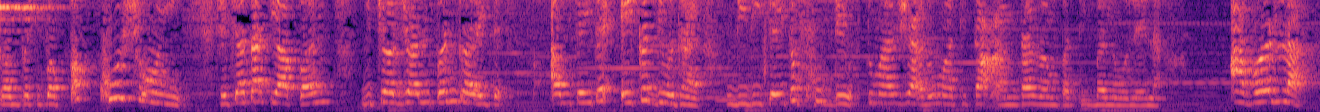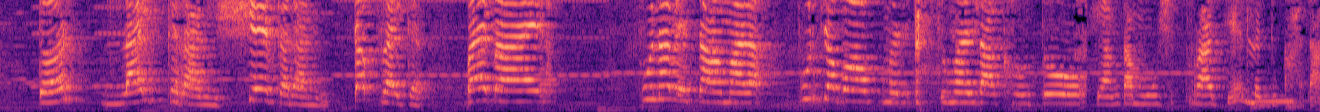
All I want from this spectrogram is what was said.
गणपती बाप्पा खुश होईल. ह्याच्यात आपण विसर्जन पण करायचं आमच्या इथे एकच दिवस आहे. दीदीच्या इथं खूप दिवस तुम्हाला शाडू मातीचा आमचा गणपती बनवलेला आवडला. तर लाईक करा आणि शेअर करा आणि सबस्क्राईब करा. बाय बाय पुन्हा भेटा आम्हाला पुढच्या ब्लॉगमध्ये. तुम्हाला दाखवतो. हे आमचा मोशराचे लड्डू खाता.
